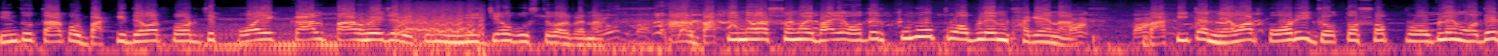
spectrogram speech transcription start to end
কিন্তু তারপর বাকি দেওয়ার পর যে কয়েক কাল পার হয়ে যাবে তুমি নিজেও বুঝতে পারবে না। আর বাকি নেওয়ার সময় ভাই ওদের কোনো প্রবলেম থাকে না। বাকিটা নেওয়ার পরই যত সব প্রবলেম ওদের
